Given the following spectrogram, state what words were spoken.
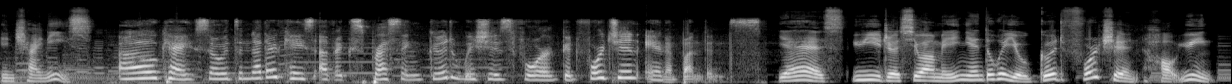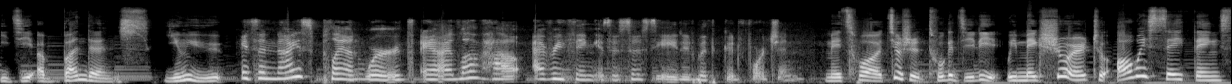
in Chinese. Okay, so it's another case of expressing good wishes for good fortune and abundance. Yes，寓意着希望每一年都会有 good fortune 好运以及 abundance 盈余。 It's a nice play on words, and I love how everything is associated with good fortune. 没错，就是图个吉利。We make sure to always say things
